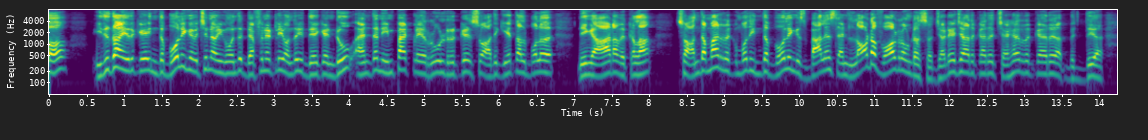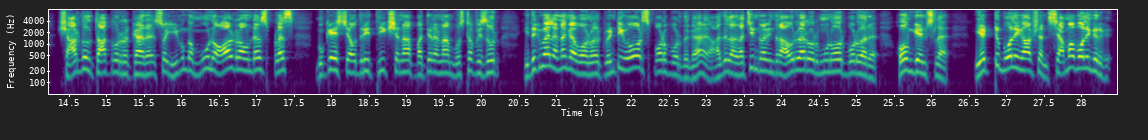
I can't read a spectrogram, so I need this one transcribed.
இதுதான் இருக்கு. இந்த போலிங்கை வச்சு அவங்க வந்து டெஃபினெட்லி வந்து they can do and then impact player rule இருக்கு. ஸோ அதுக்கு ஏற்றால் போல நீங்க ஆட வைக்கலாம். ஸோ அந்த மாதிரி இருக்கும்போது இந்த bowling is balanced and lot of allrounders Jadeja இருக்காரு செஹர் இருக்காரு ஷார்துல் தாக்கூர் இருக்காரு. ஸோ இவங்க மூணு ஆல்ரவுண்டர்ஸ் ப்ளஸ் முகேஷ் சௌத்ரி தீக்ஷனா பத்திரனா முஸ்டபிசூர் இதுக்கு மேல என்னங்க டுவெண்ட்டி ஓவர்ஸ் போட போறதுங்க? அதுல ரச்சின் ரவீந்திரா அவர் வேற ஒரு மூணு ஓவர் போடுவாரு ஹோம் கேம்ஸ்ல எட்டு போலிங் ஆப்ஷன் செம போலிங் இருக்கு.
